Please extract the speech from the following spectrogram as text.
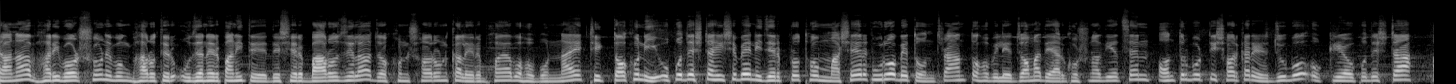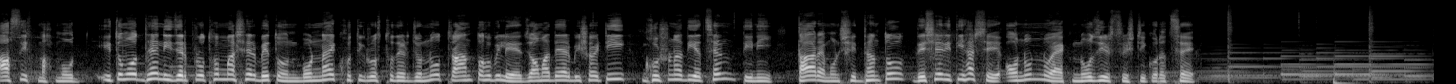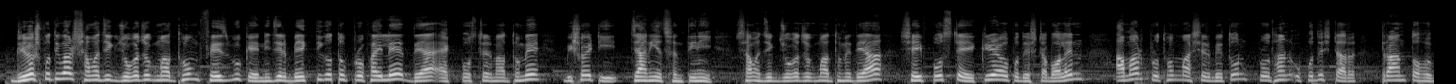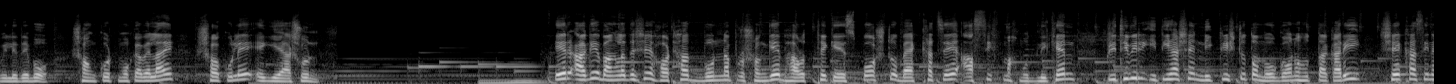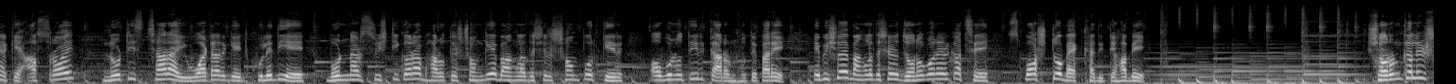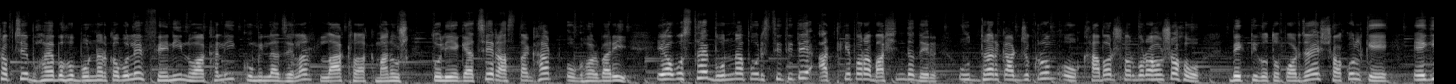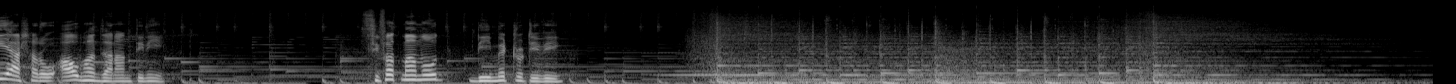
টানা ভারী বর্ষণ এবং ভারতের উজানের পানিতে দেশের বারো জেলা যখন স্মরণকালের ভয়াবহ বন্যায়, ঠিক তখনই উপদেষ্টা হিসেবে নিজের প্রথম মাসের পুরো বেতন ত্রাণ তহবিলে জমা দেওয়ার ঘোষণা দিয়েছেন অন্তর্বর্তী সরকারের যুব ও ক্রীড়া উপদেষ্টা আসিফ মাহমুদ। ইতোমধ্যে নিজের প্রথম মাসের বেতন বন্যায় ক্ষতিগ্রস্তদের জন্য ত্রাণ তহবিলে জমা দেওয়ার বিষয়টি ঘোষণা দিয়েছেন তিনি। তার এমন সিদ্ধান্ত দেশের ইতিহাসে অনন্য এক নজির সৃষ্টি করেছে। বৃহস্পতিবার সামাজিক যোগাযোগ মাধ্যম ফেসবুকে নিজের ব্যক্তিগত প্রোফাইলে দেয়া এক পোস্টের মাধ্যমে বিষয়টি জানিয়েছেন তিনি। সামাজিক যোগাযোগ মাধ্যমে দেয়া সেই পোস্টে ক্রীড়া উপদেষ্টা বলেন, আমার প্রথম মাসের বেতন প্রধান উপদেষ্টার ত্রাণ তহবিলে দেব। সংকট মোকাবেলায় সকলে এগিয়ে আসুন। এর আগে বাংলাদেশে হঠাৎ বন্যা প্রসঙ্গে ভারত থেকে স্পষ্ট ব্যাখ্যা চেয়ে আসিফ মাহমুদ লিখেন, পৃথিবীর ইতিহাসে নিকৃষ্টতম গণহত্যাকারী শেখ হাসিনাকে আশ্রয়, নোটিশ ছাড়াই ওয়াটার গেট খুলে দিয়ে বন্যার সৃষ্টি করা ভারতের সঙ্গে বাংলাদেশের সম্পর্কের অবনতির কারণ হতে পারে। এ বিষয়ে বাংলাদেশের জনগণের কাছে স্পষ্ট ব্যাখ্যা দিতে হবে। স্মরণকালের সবচেয়ে ভয়াবহ বন্যার কবলে ফেনী, নোয়াখালী, কুমিল্লা জেলার লাখ লাখ মানুষ তলিয়ে গেছে রাস্তাঘাট ও ঘরবাড়ি। এ অবস্থায় বন্যা পরিস্থিতিতে আটকে পড়া বাসিন্দাদের উদ্ধার কার্যক্রম ও খাবার সরবরাহ সহ ব্যক্তিগত পর্যায়ে সকলকে এগিয়ে আসারও আহ্বান জানান তিনি। Sifat Mahmud the metro TV.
